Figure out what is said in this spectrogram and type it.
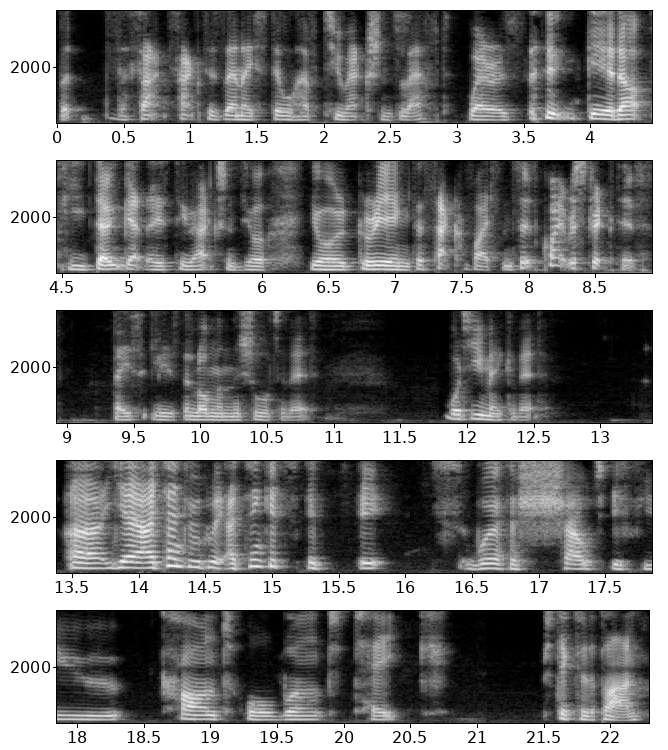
but the fact fact is then I still have two actions left. Whereas geared up, you don't get those two actions. You're you're agreeing to sacrifice them, so it's quite restrictive. Basically, is the long and the short of it. What do you make of it? Uh, yeah, I tend to agree. I think it's it, it's worth a shout if you can't or won't take stick to the plan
